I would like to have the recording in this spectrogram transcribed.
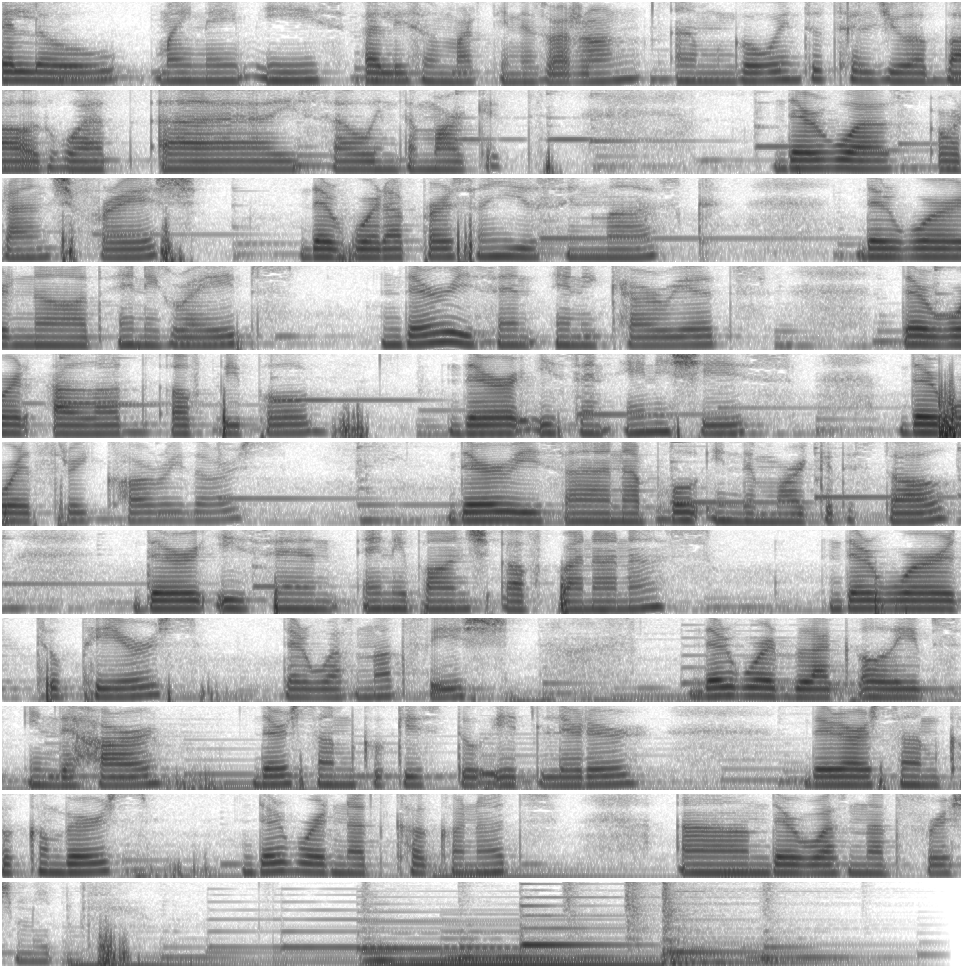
Hello, my name is Alison Martinez Barron. I'm going to tell you about what I saw in the market. There was orange fresh. There were a person using mask. There were not any grapes. There isn't any carrots. There were a lot of people. There isn't any cheese. There were three corridors. There is an apple in the market stall. There isn't any bunch of bananas. There were two pears. There was not fish. There were black olives in the jar. There's some cookies to eat later. There are some cucumbers. There were not coconuts. And there was not fresh meat.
